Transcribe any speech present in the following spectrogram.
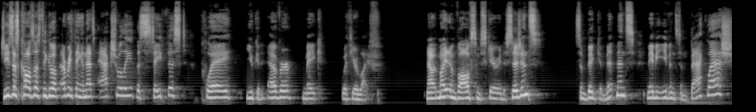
Jesus calls us to give up everything, and that's actually the safest play you could ever make with your life. Now, it might involve some scary decisions some big commitments, maybe even some backlash.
